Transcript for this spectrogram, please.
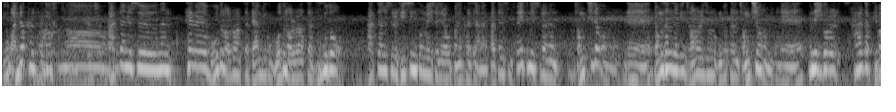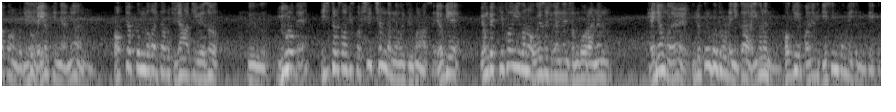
이거 완벽한 사기죠. 아. 그렇죠. 가짜 뉴스는 해외 모든 언론학자, 대한민국 모든 언론학자 누구도 가짜 뉴스를 디스인포메이션이라고 번역하지 않아요. 가짜 뉴스 페이크 뉴스라는 정치적 언어예요. 네. 정상적인 저널리즘을 공격하는 정치 언어입니다. 네. 근데 이거를 살짝 거죠. 이거 네. 왜 이렇게 했냐면 법적 근거가 있다고 주장하기 위해서 그 유럽의 디지털 서비스법 실천 강령을 들고 나왔어요. 여기에 명백히 허위거나 오해소리가 있는 정보라는 개념을 이렇게 끌고 들어오니까 이거는 거기에 번역이 디스인포메이션 얘기예요.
